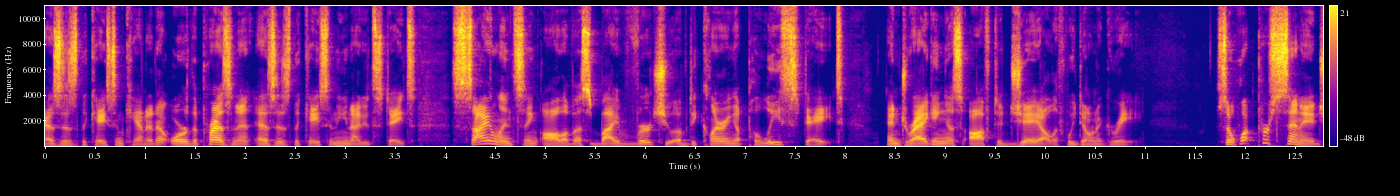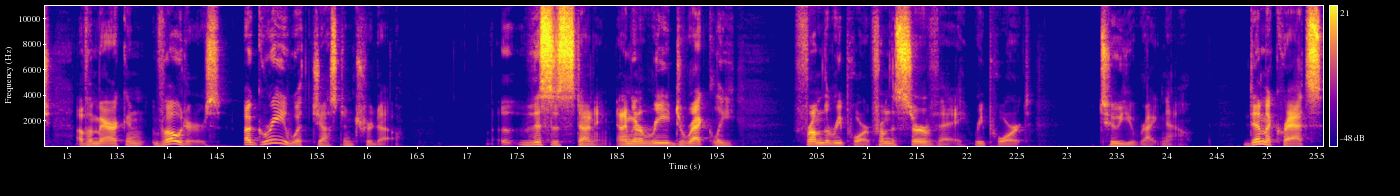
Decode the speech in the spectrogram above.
as is the case in Canada, or the president, as is the case in the United States, silencing all of us by virtue of declaring a police state and dragging us off to jail if we don't agree. So, what percentage of American voters agree with Justin Trudeau? This is stunning. And I'm going to read directly from the report, from the survey report to you right now. Democrats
